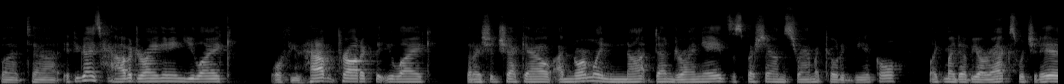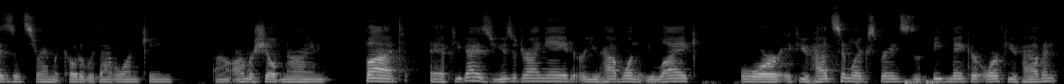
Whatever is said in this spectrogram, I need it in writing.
But uh, if you guys have a drying aid you like, or if you have a product that you like that I should check out, I'm normally not done drying aids, especially on ceramic coated vehicle like my WRX, which it is. It's ceramic coated with Avalon King uh, Armor Shield 9. But if you guys use a drying aid or you have one that you like, or if you had similar experiences with Beadmaker, or if you haven't,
